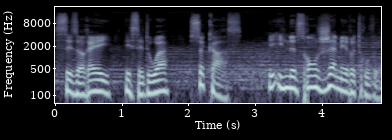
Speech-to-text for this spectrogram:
ses oreilles et ses doigts se cassent et ils ne seront jamais retrouvés.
